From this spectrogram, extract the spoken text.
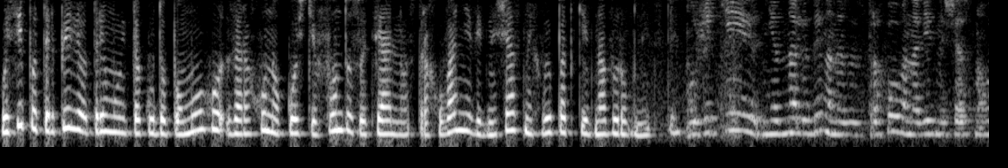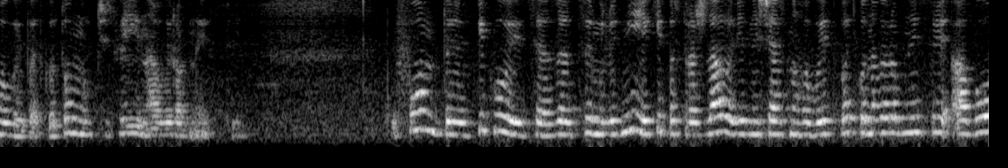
усі потерпілі отримують таку допомогу за рахунок коштів фонду соціального страхування від нещасних випадків на виробництві. У житті ні одна людина не застрахована від нещасного випадку, в тому числі і на виробництві. Фонд піклується за цими людьми, які постраждали від нещасного випадку на виробництві або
